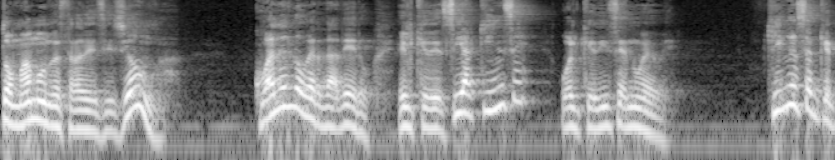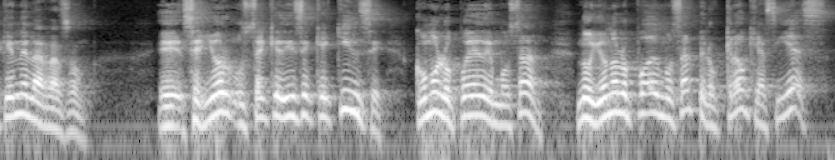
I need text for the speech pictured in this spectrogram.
tomamos nuestra decisión. ¿Cuál es lo verdadero? ¿El que decía 15 o el que dice 9? ¿Quién es el que tiene la razón? Eh, señor, usted que dice que 15, ¿cómo lo puede demostrar? No, yo no lo puedo demostrar, pero creo que así es.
